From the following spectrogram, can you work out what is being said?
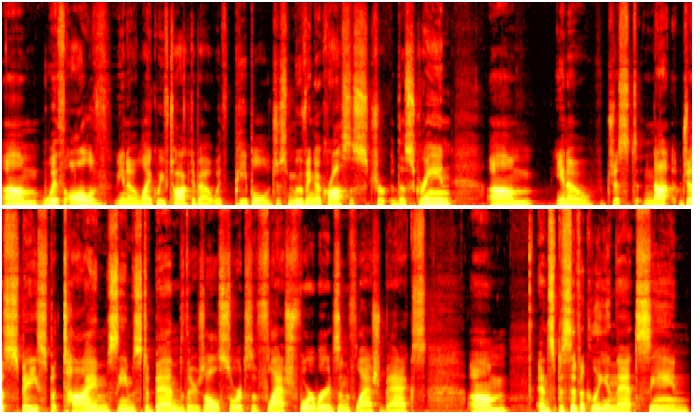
Um, with all of you know, like we've talked about, with people just moving across the str- the screen, um, you know, just not just space, but time seems to bend. There's all sorts of flash forwards and flashbacks. Um, and specifically in that scene,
